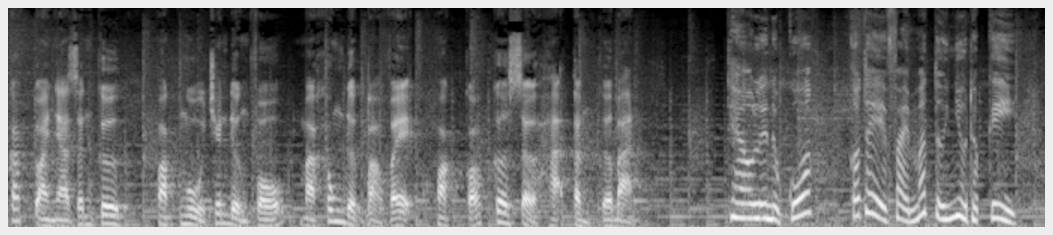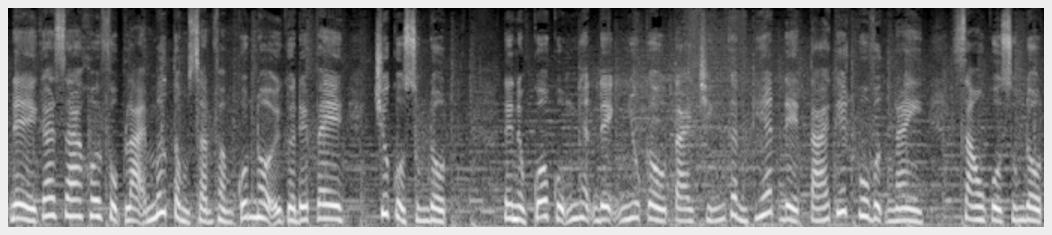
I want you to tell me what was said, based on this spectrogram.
các tòa nhà dân cư hoặc ngủ trên đường phố mà không được bảo vệ hoặc có cơ sở hạ tầng cơ bản. Theo Liên Hợp Quốc, có thể phải mất tới nhiều thập kỷ để Gaza khôi phục lại mức tổng sản phẩm quốc nội GDP trước cuộc xung đột. Liên Hợp Quốc cũng nhận định nhu cầu tài chính cần thiết để tái thiết khu vực này sau cuộc xung đột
